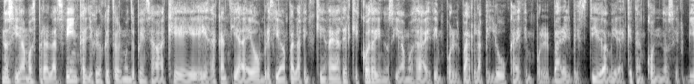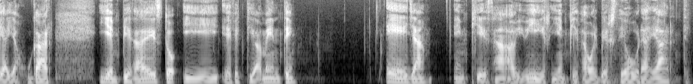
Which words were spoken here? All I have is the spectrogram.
nos íbamos para las fincas. Yo creo que todo el mundo pensaba que esa cantidad de hombres iban para la finca, quién sabe hacer qué cosas, y nos íbamos a desempolvar la peluca, a desempolvar el vestido, a mirar qué tan con nos servía y a jugar. Y empieza esto y efectivamente ella empieza a vivir y empieza a volverse obra de arte.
